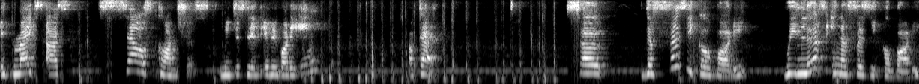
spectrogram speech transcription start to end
it makes us self-conscious. Let me just let everybody in. Okay. So the physical body, we live in a physical body.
